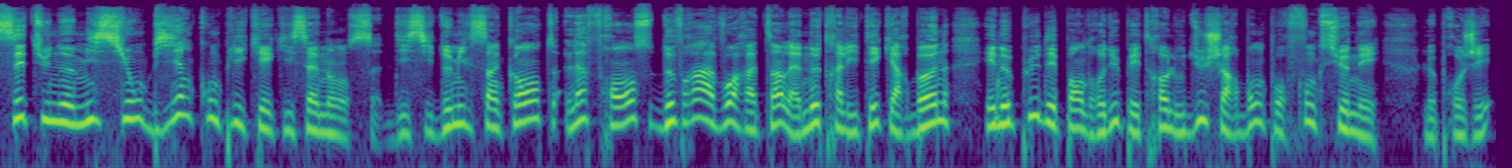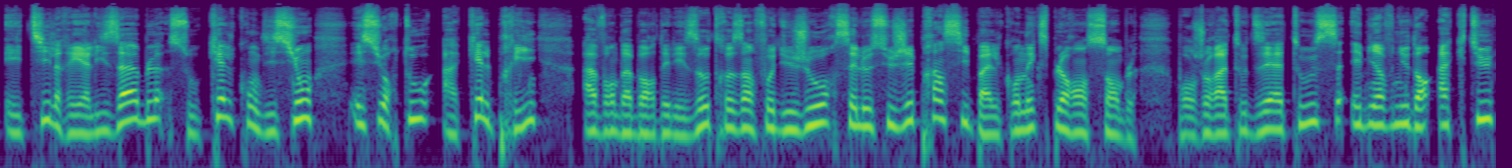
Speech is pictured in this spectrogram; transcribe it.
C'est une mission bien compliquée qui s'annonce. D'ici 2050, la France devra avoir atteint la neutralité carbone et ne plus dépendre du pétrole ou du charbon pour fonctionner. Le projet est-il réalisable Sous quelles conditions Et surtout, à quel prix? Avant d'aborder les autres infos du jour, c'est le sujet principal qu'on explore ensemble. Bonjour à toutes et à tous et bienvenue dans Actu,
